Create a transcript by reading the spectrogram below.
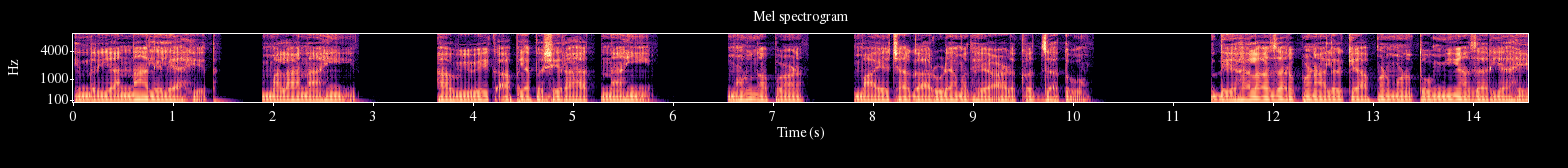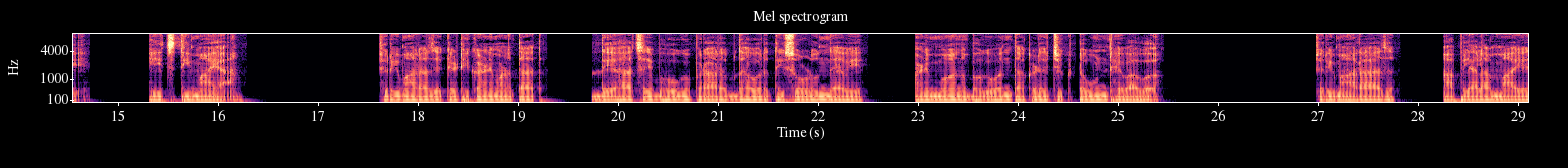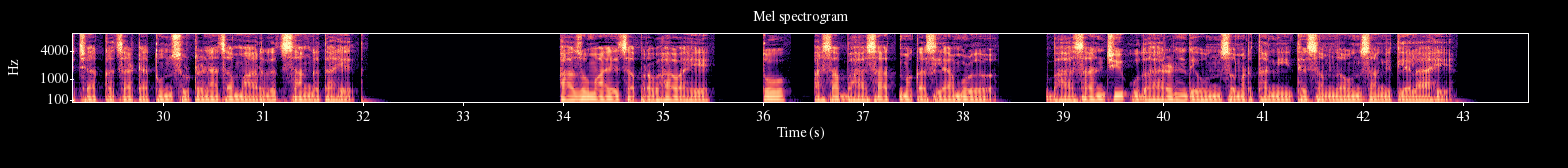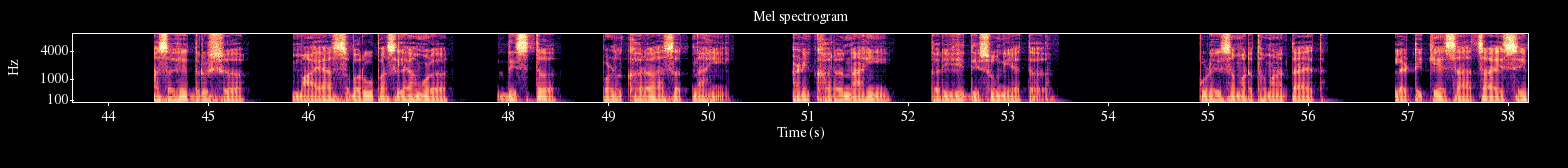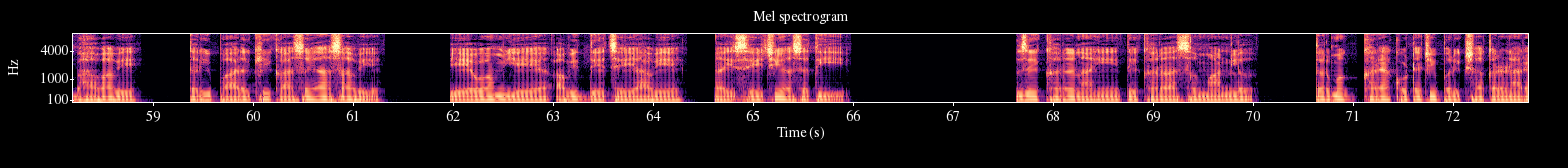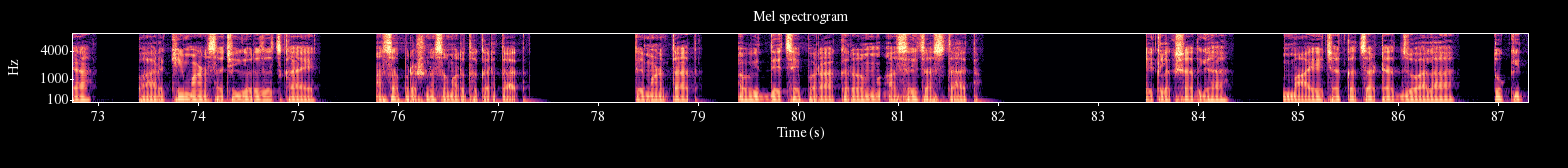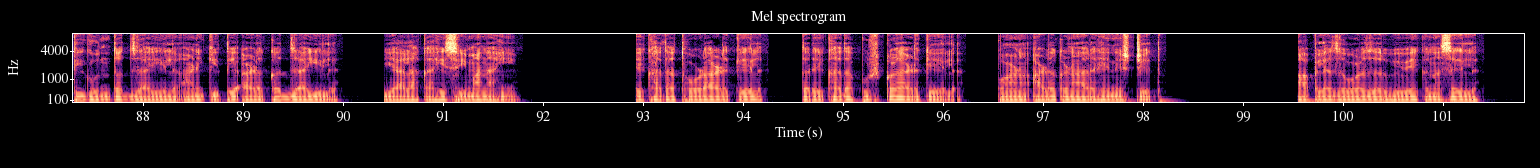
इंद्रियांना आलेले आहेत. मला नाही. हा विवेक आपल्यापाशी राहत नाही. म्हणून आपण मायेच्या गारुड्यामध्ये अडकत जातो. देहाला आजारपण आलं की आपण म्हणतो मी आजारी आहे. हीच ती माया. श्री महाराज एके ठिकाणी म्हणतात देहाचे भोग प्रारब्धावरती सोडून द्यावे. आणि मन भगवंताकडे चिकटवून ठेवावं. श्री महाराज आपल्याला मायेच्या कचाट्यातून सुटण्याचा मार्गच सांगत आहेत. हा जो मायेचा प्रभाव आहे तो असा भासात्मक असल्यामुळं भासांची उदाहरणे देऊन समर्थांनी इथे समजावून सांगितलेलं आहे. असं हे दृश्य माया स्वरूप असल्यामुळं दिसतं पण खरं असत नाही. आणि खरं नाही तरीही दिसून येतं. पुढे समर्थ म्हणतायत लटिके साचायसे भावावे तरी पारखी कासया असावे. एवम ये अविद्येचे यावे ऐसेची असती. जे खरं नाही ते खरं असं मानलं तर मग खऱ्या खोट्याची परीक्षा करणाऱ्या पारखी माणसाची गरजच काय असा प्रश्न समर्थ करतात. ते म्हणतात अविद्येचे पराक्रम असेच असतात. एक लक्षात घ्या मायेच्या कचाट्यात जो आला तो किती गुंतत जाईल आणि किती अडकत जाईल याला काही सीमा नाही. एखादा थोडा अडकेल तर एखादा पुष्कळ अडकेल पण अडकणार हे निश्चित. आपल्याजवळ जर विवेक नसेल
